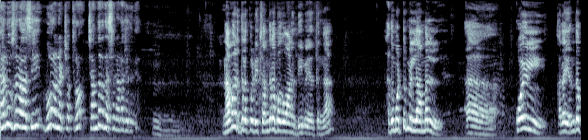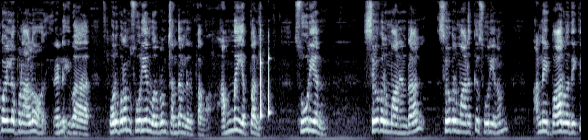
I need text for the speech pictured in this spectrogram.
தனுசு ராசி மூல நட்சத்திரம் சந்திர தசை நடக்குதுங்க. நவரத்தில் கூடிய சந்திர பகவானுக்கு தீபம் ஏற்றுங்க அது மட்டும் இல்லாமல் கோயில் அதான் எந்த கோயிலில் போனாலும் ரெண்டு இவ ஒரு புறம் சூரியன் ஒரு புறம் சந்திரன் இருப்பாங்க. அம்மையப்பன் சூரியன் சிவபெருமான் என்றால் சிவபெருமானுக்கு சூரியனும் அன்னை பார்வதிக்கு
